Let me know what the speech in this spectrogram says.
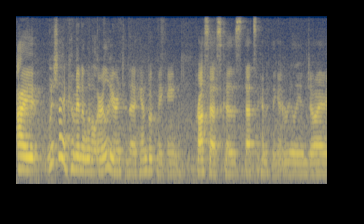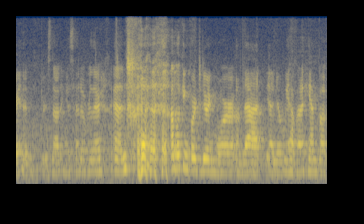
I wish I had come in a little earlier into the handbook making process because that's the kind of thing I really enjoy. And Drew's nodding his head over there. And I'm looking forward to doing more of that. I know we have a handbook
